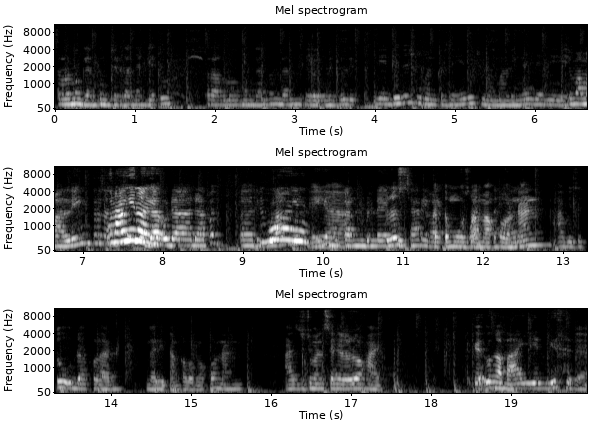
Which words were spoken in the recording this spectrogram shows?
terlalu menggantung ceritanya dia tuh terlalu menggantung dan Iya. berbelit-belit. Dia dia tuh cuma kerjanya tuh cuma maling aja nih. Cuma maling terus Pulangin udah, lagi. udah dapet uh, dipulangin. ini Iya. bukan benda yang terus cari like, ketemu what sama? Conan abis itu udah kelar. Nggak ditangkap sama Conan. Itu cuma say hello doang hai. Kayak lu ngapain? gitu. Ya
